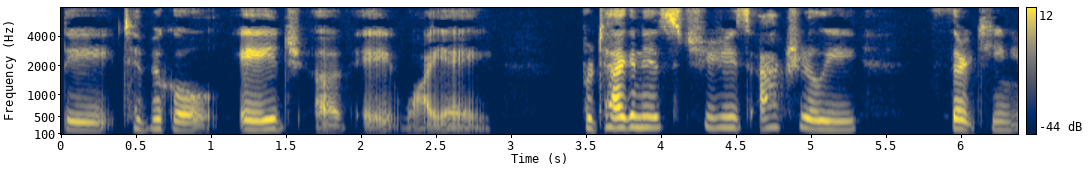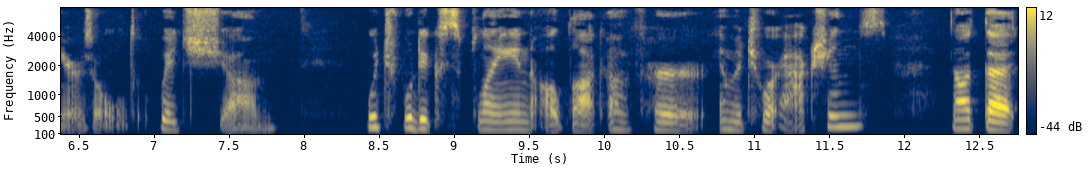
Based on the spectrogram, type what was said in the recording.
the typical age of a YA protagonist. She's actually 13 years old, which um, which would explain a lot of her immature actions. Not that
